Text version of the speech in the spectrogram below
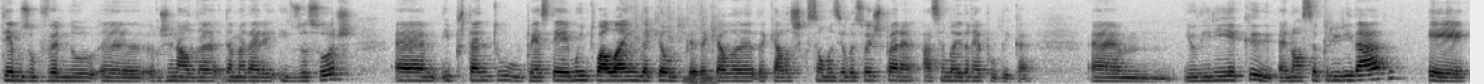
temos o governo uh, regional da, da, Madeira e dos Açores. Uh, e, portanto, o PSD é muito além daquele, uhum. daquela, daquelas que são as eleições para a Assembleia da República. Eu diria que a nossa prioridade é,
